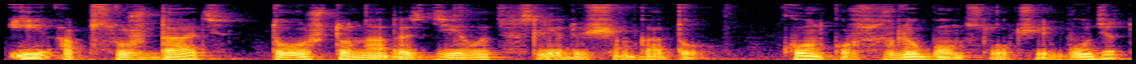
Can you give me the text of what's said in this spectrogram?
и обсуждать то, что надо сделать в следующем году. Конкурс в любом случае будет,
